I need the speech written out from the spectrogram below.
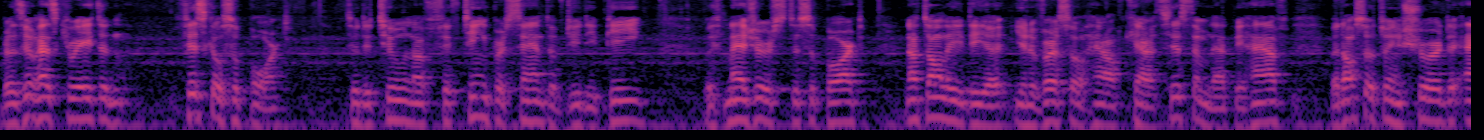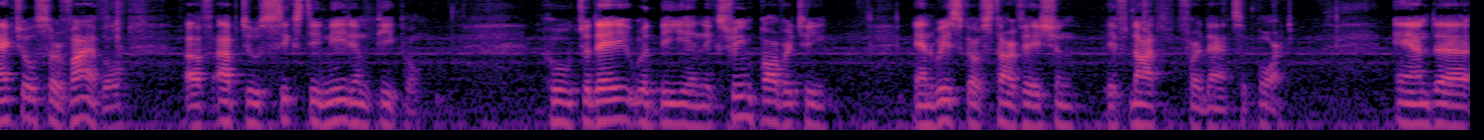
Brazil has created fiscal support to the tune of 15% of GDP with measures to support not only the uh, universal health care system that we have, but also to ensure the actual survival of up to 60 million people who today would be in extreme poverty and risk of starvation if not for that support. And uh,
